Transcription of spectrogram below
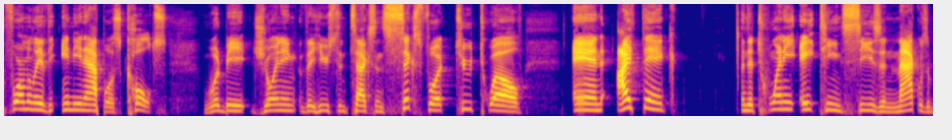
formerly of the Indianapolis Colts, would be joining the Houston Texans. Six foot, 212. And I think in the 2018 season, Mack was a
